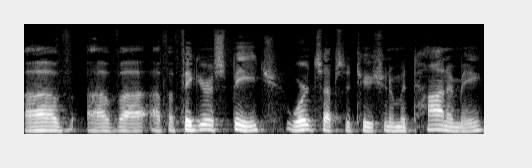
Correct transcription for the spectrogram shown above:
of, of, uh, of a figure of speech, word substitution, a metonymy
